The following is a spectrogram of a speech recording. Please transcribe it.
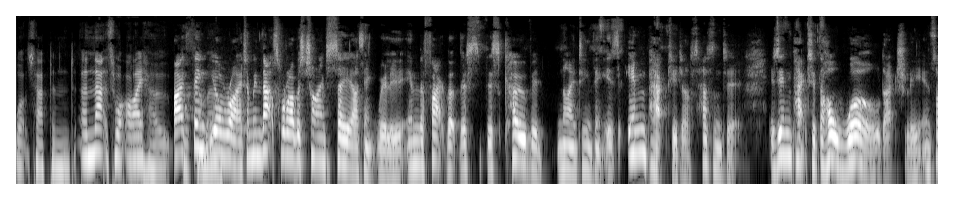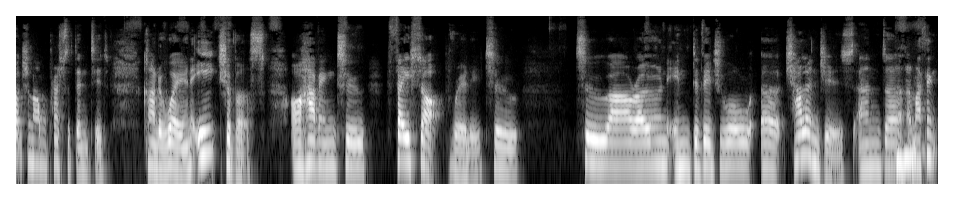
what's happened. And that's what i hope i think you're out. right. I mean that's what i was trying to say i think really in the fact that this this covid-19 thing it's impacted us hasn't it? It's impacted the whole world actually in such an unprecedented kind of way. And each of us are having to face up really to to our own individual uh, challenges. And uh, mm-hmm. and i think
